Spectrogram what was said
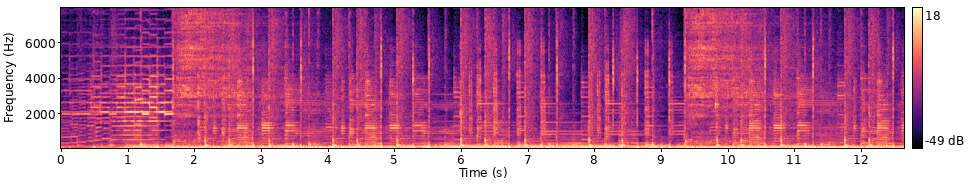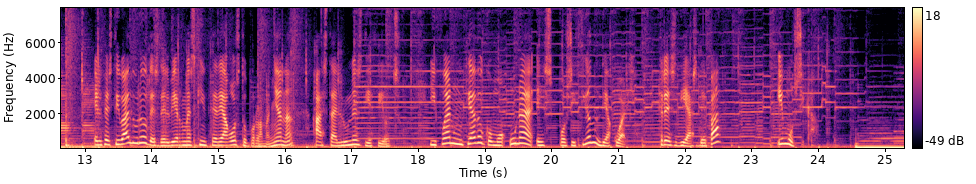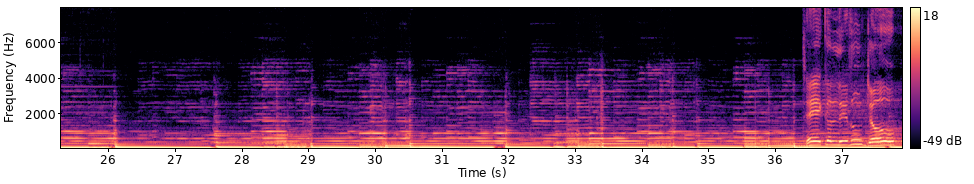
El festival duró desde el viernes 15 de agosto por la mañana hasta el lunes 18 y fue anunciado como una exposición de acuario, tres días de paz y música. Take a little dope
